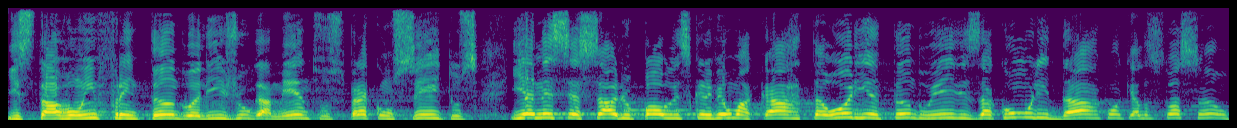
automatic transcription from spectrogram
estavam enfrentando ali julgamentos, preconceitos, e é necessário Paulo escrever uma carta orientando eles a como lidar com aquela situação.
